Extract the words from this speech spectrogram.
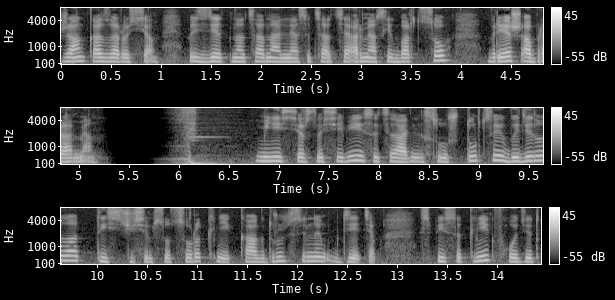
Жан Казарусян, президент Национальной ассоциации армянских борцов Вреж Абрамян. Министерство семьи и социальных служб Турции выделило 1740 книг как дружественным детям. список книг входит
